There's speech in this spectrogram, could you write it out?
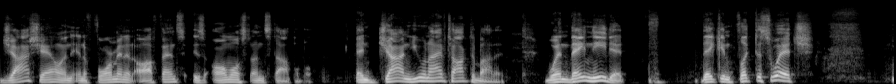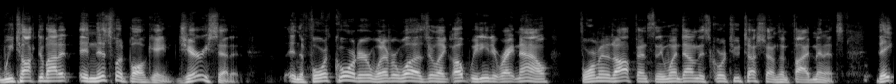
Josh Allen in a four minute offense is almost unstoppable. And John, you and I have talked about it. When they need it, they can flick the switch. We talked about it in this football game. Jerry said it in the fourth quarter, whatever it was. They're like, oh, we need it right now. Four minute offense, and they went down and they scored two touchdowns in five minutes. They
